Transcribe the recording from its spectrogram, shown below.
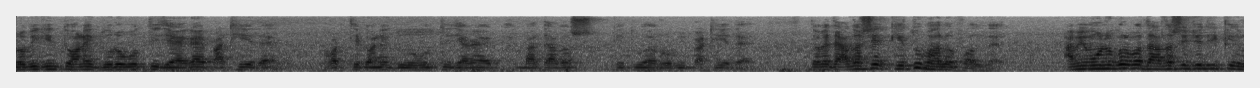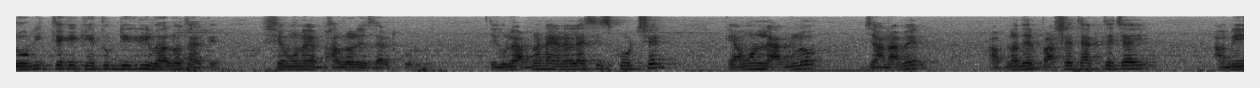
রবি কিন্তু অনেক দূরবর্তী জায়গায় পাঠিয়ে দেয়। ঘর থেকে অনেক দূরবর্তী জায়গায় বা দ্বাদশ কেতু আর রবি পাঠিয়ে দেয়। তবে দ্বাদশের কেতু ভালো ফল দেয়। আমি মনে করব দ্বাদশে যদি রবির থেকে কেতুর ডিগ্রি ভালো থাকে, সে মনে হয় ভালো রেজাল্ট করবে। এগুলো আপনারা অ্যানালাইসিস করছেন, কেমন লাগল জানাবেন। আপনাদের পাশে থাকতে চাই। আমি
